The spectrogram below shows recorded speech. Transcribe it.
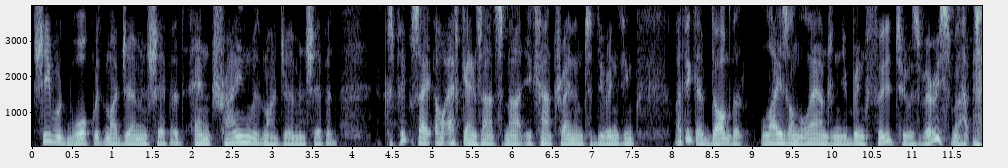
She would walk with my German Shepherd and train with my German Shepherd. Because people say, oh, Afghans aren't smart, you can't train them to do anything. I think a dog that lays on the lounge and you bring food to is very smart.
